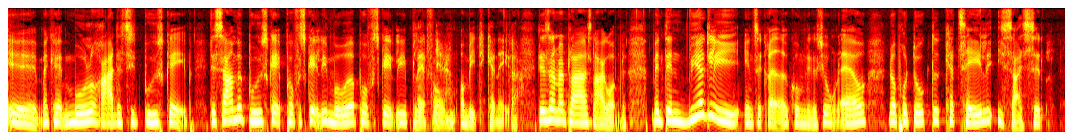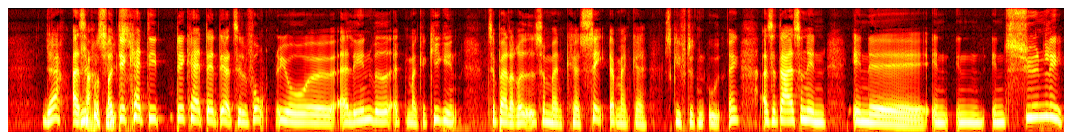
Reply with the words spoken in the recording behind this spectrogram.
øh, man kan målrette sit budskab. Det samme budskab på forskellige måder, på forskellige platforme ja. og mediekanaler. Det er sådan, man plejer at snakke om det. Men den virkelige integrerede kommunikation er jo, når produktet kan tale i sig selv. Ja, Altså, lige præcis. og det kan, de, det kan den der telefon jo øh, alene ved, at man kan kigge ind til batteriet, så man kan se, at man kan skifte den ud. Ikke? Altså, der er sådan en, en, øh, en, en, en synlig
